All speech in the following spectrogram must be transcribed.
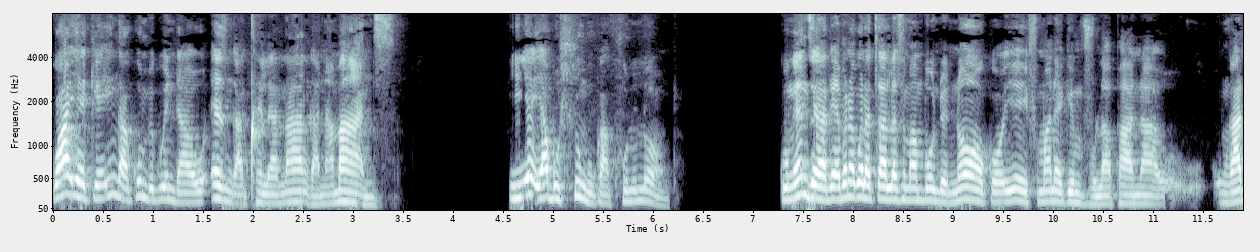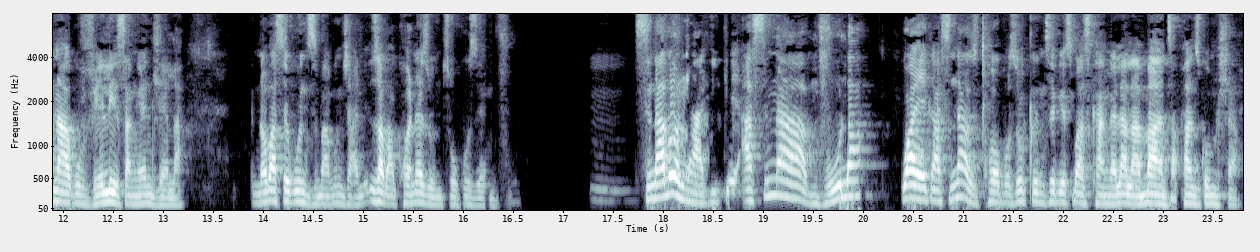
Kwaye ke ingakumbi kwiindawo ezingaqhelananga namanzi iye yabuhlungu kakhulu loo nto. Kungenzeka ke yabona kwelaa cala lasemampondweni noko iye ifumaneke imvula phana unganako uvelisa ngendlela noba sekunzima kunjani izawuba khona ezo ntsuku zemvula. Sinaloo ngxaki ke asinamvula kwaye ke asinazixhobo zoqinisekisa uba sikhangela la manzi aphantsi komhlaba.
